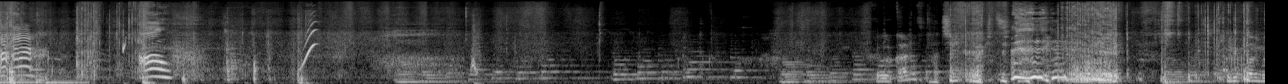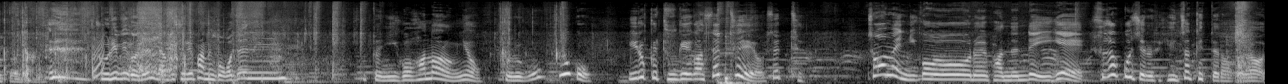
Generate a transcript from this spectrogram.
아, 아. 아우. 그걸 깔면서 다칠 수가 있지. 조립이거든. 나도 조립하는 거거든. 일단 이거 하나랑요. 그리고 요거 이렇게 두 개가 세트예요. 세트. 처음엔 이거를 봤는데 이게 수족고지로 되게 괜찮겠더라고요.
